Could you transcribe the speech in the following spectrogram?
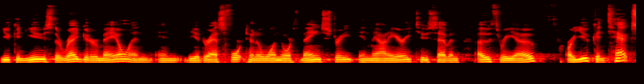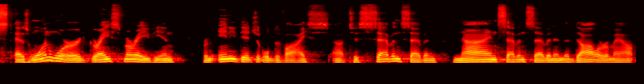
you can use the regular mail and, and the address 1401 North Main Street in Mount Airy 27030, or you can text as one word Grace Moravian from any digital device uh, to 77977 and the dollar amount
